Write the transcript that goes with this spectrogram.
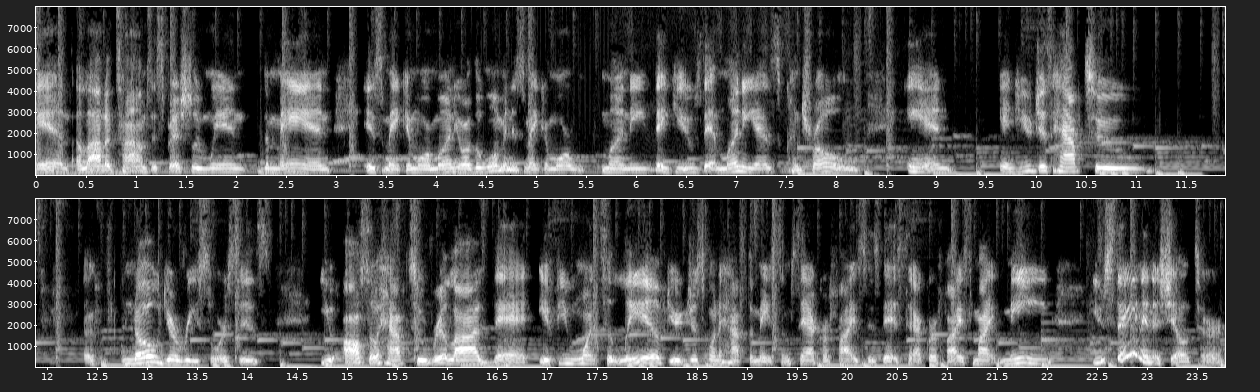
And a lot of times, especially when the man is making more money or the woman is making more money, they use that money as control. And and you just have to know your resources. You also have to realize that if you want to live, you're just going to have to make some sacrifices. That sacrifice might mean you staying in a shelter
